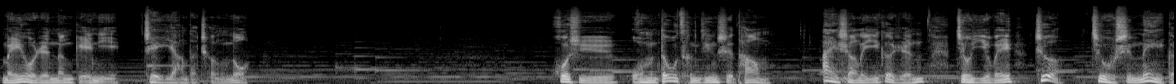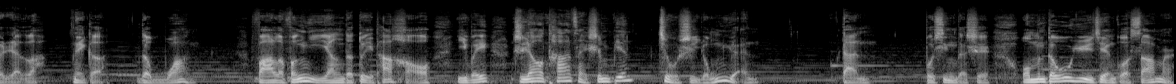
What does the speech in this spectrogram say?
没有人能给你这样的承诺。”或许我们都曾经是 Tom，爱上了一个人，就以为这就是那个人了，那个 The One，发了疯一样的对他好，以为只要他在身边就是永远，但。不幸的是，我们都遇见过 Summer，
